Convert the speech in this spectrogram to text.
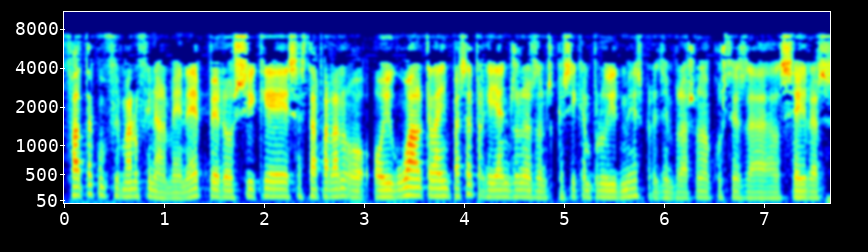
falta confirmar-ho finalment, eh? però sí que s'està parlant, o, o igual que l'any passat, perquè hi ha zones doncs, que sí que han produït més, per exemple, la zona del costers dels Segres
